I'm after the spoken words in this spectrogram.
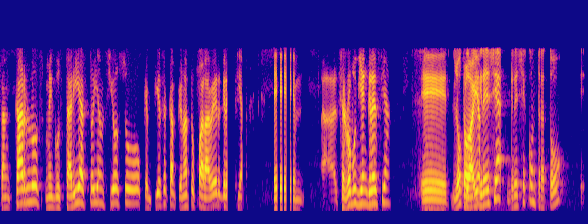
San Carlos, me gustaría, estoy ansioso que empiece el campeonato para ver Grecia. Eh, ah, cerró muy bien Grecia. Eh, Loco, todavía Grecia, Grecia contrató eh,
